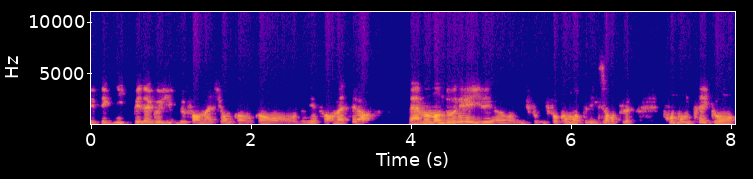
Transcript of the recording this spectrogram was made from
les, techniques pédagogiques de formation quand, on devient formateur. Ben, à un moment donné, il, il faut, il faut qu'on montre l'exemple pour montrer qu'on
